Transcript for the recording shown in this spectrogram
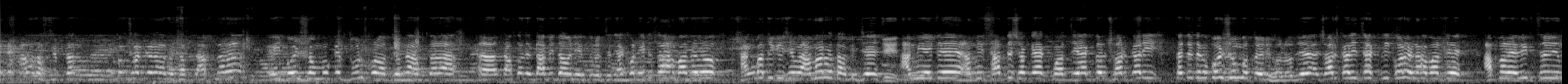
একটা আলাদা সেক্টর আলাদা আপনারা এই বৈষম্যকে দূর করার জন্য আপনারা আপনাদের দাবি দাওয়া নিয়ে তুলেছেন। এখন এটা তো আমাদেরও সাংবাদিক হিসেবে আমারও দাবি যে আমি এটা আমি ছাত্রের সঙ্গে একমত যে একজন সরকারি তাতে থেকে বৈষম্য তৈরি হলো যে সরকারি চাকরি করেন আবার যে আপনারা এলিট শ্রেণির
